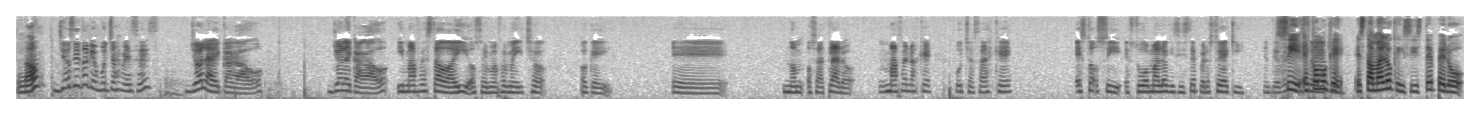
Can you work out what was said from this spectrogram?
¿No? Yo siento que muchas veces yo la he cagado. Yo la he cagado y Mafe ha estado ahí. O sea, Mafe me ha dicho, ok, eh, no, o sea, claro, Mafe no es que, pucha, ¿sabes qué? Esto sí, estuvo mal lo que hiciste, pero estoy aquí, ¿entiendes? Sí, es como aquí. que está mal lo que hiciste, pero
